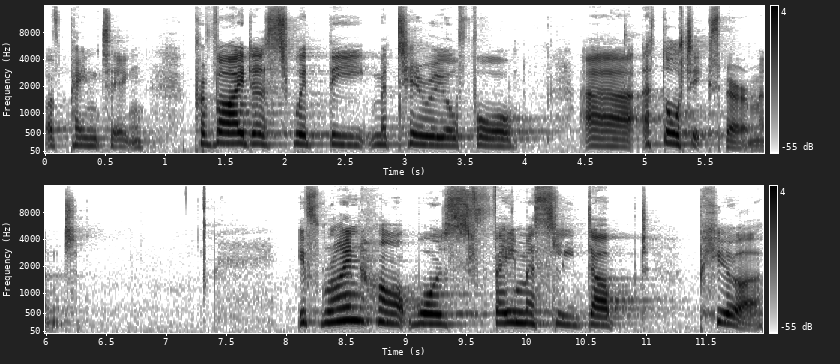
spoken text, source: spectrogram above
of painting, provide us with the material for uh, a thought experiment. If Reinhardt was famously dubbed Pure,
